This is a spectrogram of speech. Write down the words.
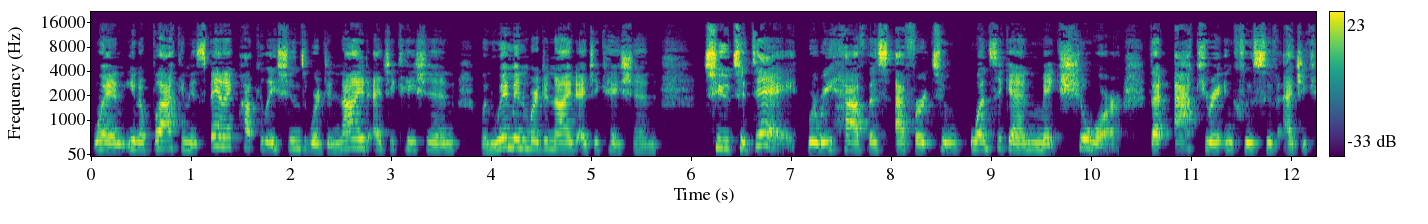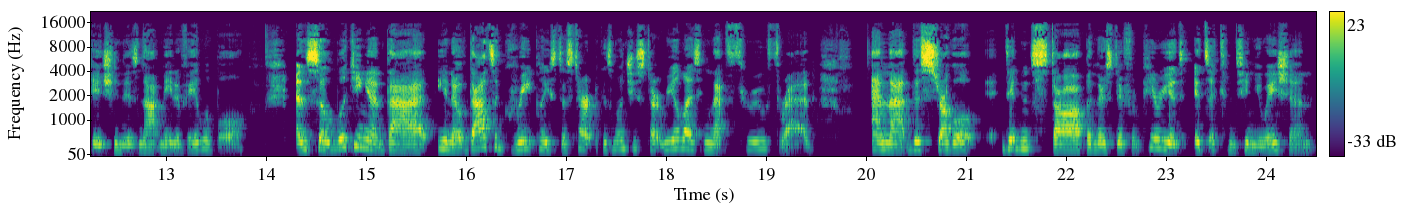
when, you know, black and Hispanic populations were denied education, when women were denied education, to today, where we have this effort to once again make sure that accurate, inclusive education is not made available. And so looking at that, you know, that's a great place to start because once you start realizing that through thread, and that this struggle didn't stop and there's different periods, it's a continuation.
